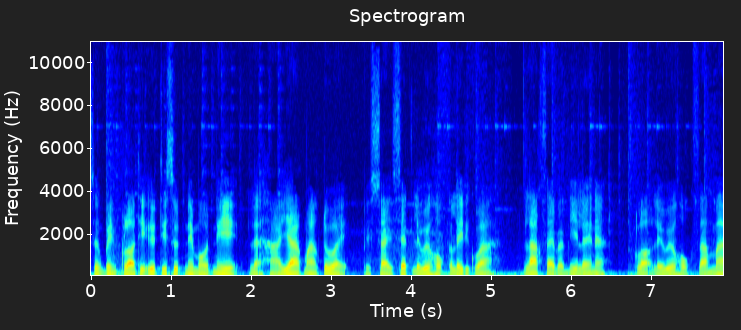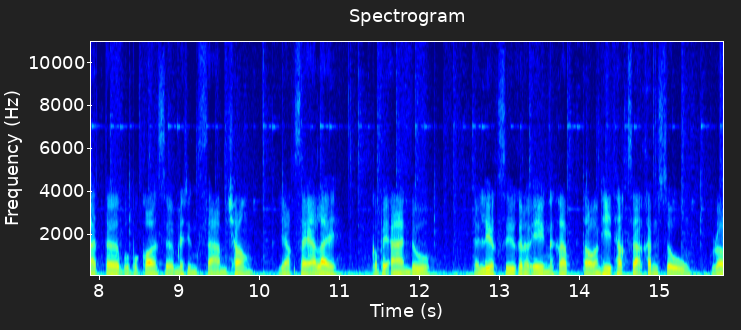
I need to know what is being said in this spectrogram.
ซึ่งเป็นเกราะที่อึดที่สุดในโหมดนี้ และหายากมากด้วย ไปใส่เซตเลเวล6กันเลยดีกว่า ลากใส่แบบนี้เลยนะเกราะเลเวล6สามารถเติมอุปกรณ์เสริมได้ถึง 3 ช่อง อยากใส่อะไรก็ไปอ่านดู และเลือกซื้อกันเอาเองนะครับ ต่อกันที่ทักษะขั้นสูง เรา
